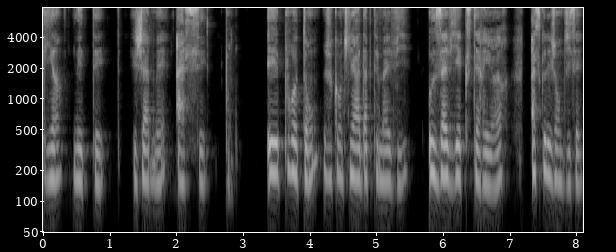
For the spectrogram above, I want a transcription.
Rien n'était jamais assez et pour autant, je continuais à adapter ma vie aux avis extérieurs, à ce que les gens disaient,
